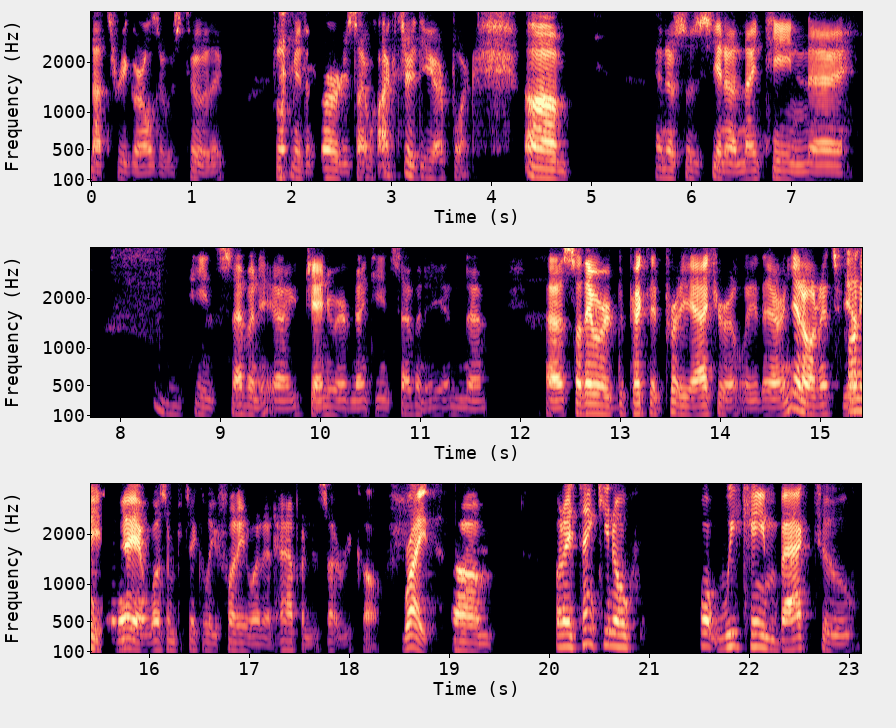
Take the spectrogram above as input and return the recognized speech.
not three girls, it was two. They flipped me the bird as I walked through the airport. Um, and this was, you know, 19, uh, 1970, uh, January of 1970. And uh, uh, so they were depicted pretty accurately there. And, you know, and it's funny yeah. today. It wasn't particularly funny when it happened, as I recall. Right. Um, but I think, you know, what we came back to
